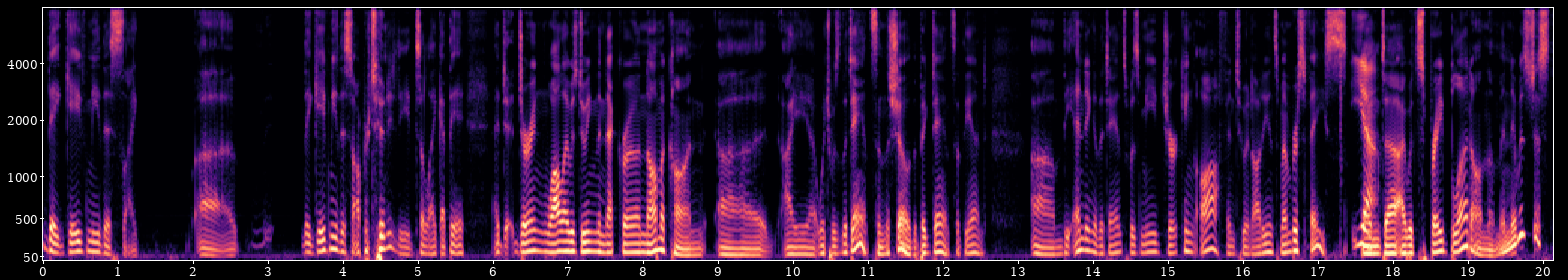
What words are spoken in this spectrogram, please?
they gave me this like uh they gave me this opportunity to like at the at, during while I was doing the Necronomicon, uh, I uh, which was the dance in the show, the big dance at the end. Um, the ending of the dance was me jerking off into an audience member's face, Yeah. and uh, I would spray blood on them, and it was just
